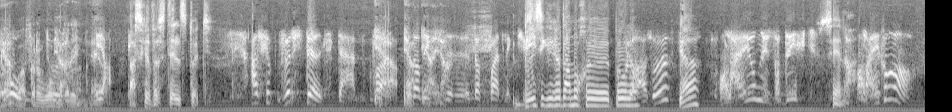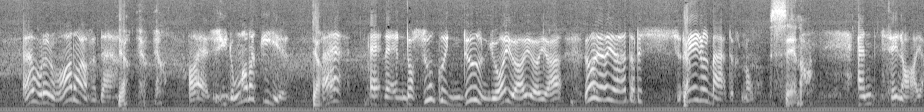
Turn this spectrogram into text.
Ja, wat verwondering. Ja. Ja. ja. Als je versteld staat. Als je versteld staat. Voilà, Ja, ja, dat, ja, is, ja. eh, dat feitelijk. Bezig je dan nog, eh Paula? Ja, zo. Ja? Allee, jong, is dat dicht? Zijn nou. Allee, ga. Hè, wat hebben we nou gedaan? Ja, ja, ja. Allee, zie nog een keer. Ja. Hè? En, en dat zo kunnen doen. Ja, ja, ja, ja. Ja, ja, ja, dat is Ja. regelmatig nog. Zijn nou. En, zie nou ja.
